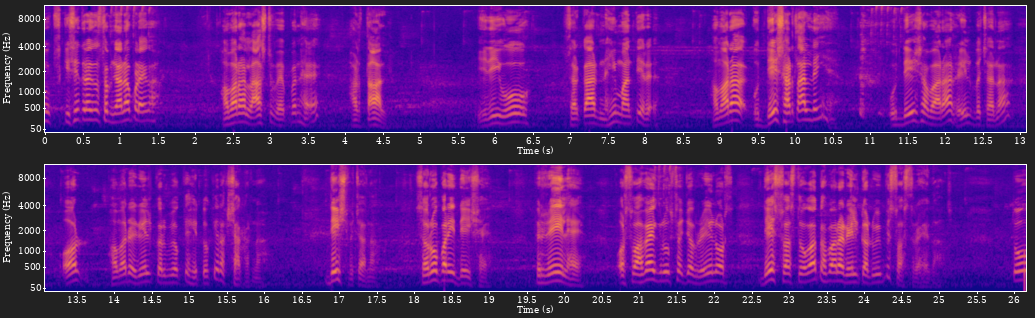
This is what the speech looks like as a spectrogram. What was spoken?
किसी तरह से समझाना पड़ेगा। हमारा लास्ट वेपन है हड़ताल। यदि वो सरकार नहीं मानती हमारा उद्देश्य हड़ताल नहीं है। उद्देश्य हमारा रेल बचाना और हमारे रेल कर्मियों के हितों की रक्षा करना। देश बचाना। सर्वोपरि देश है, फिर रेल है। और स्वाभाविक रूप से जब रेल और देश स्वस्थ होगा तो हमारा रेल कर्मी भी स्वस्थ रहेगा। तो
